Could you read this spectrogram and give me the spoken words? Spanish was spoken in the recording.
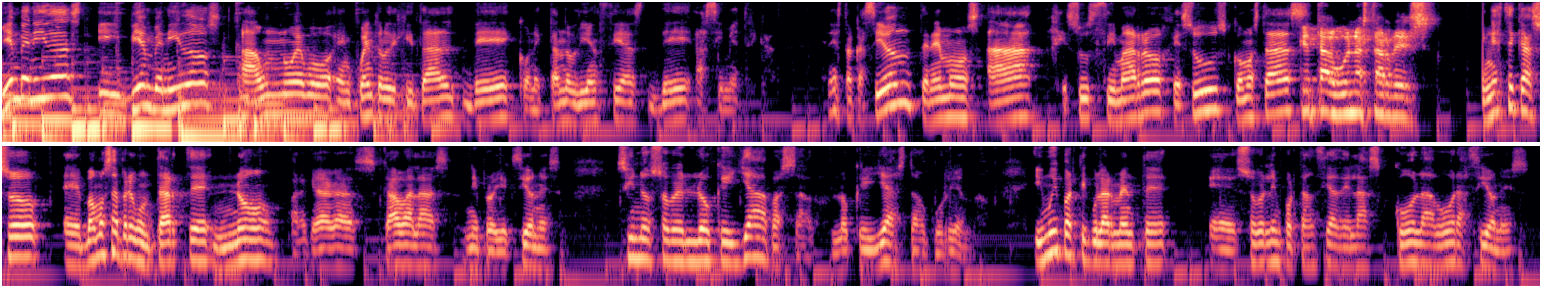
Bienvenidas y bienvenidos a un nuevo encuentro digital de Conectando Audiencias de Asimétrica. En esta ocasión tenemos a Jesús Cimarro. Jesús, ¿cómo estás? ¿Qué tal? Buenas tardes. En este caso, eh, vamos a preguntarte no para que hagas cábalas ni proyecciones, sino sobre lo que ya ha pasado, lo que ya está ocurriendo. Y muy particularmente eh, sobre la importancia de las colaboraciones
